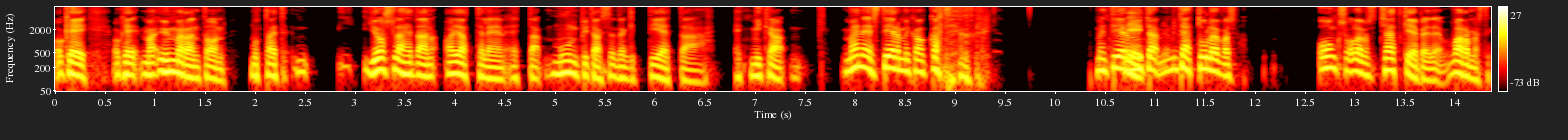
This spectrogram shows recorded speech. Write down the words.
Okei, okay, okei, okay, mä ymmärrän ton, mutta et, jos lähdetään ajattelemaan, että mun pitäisi jotenkin tietää, että mikä, mä en edes tiedä mikä on kategoria. Mä en tiedä niin. mitä, mitä tulevassa, onko olemassa chat GPT varmasti,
